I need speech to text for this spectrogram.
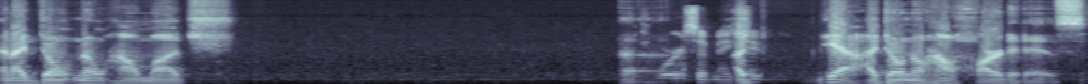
and I don't know how much. Uh, worse it makes I, you yeah, I don't know how hard it is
